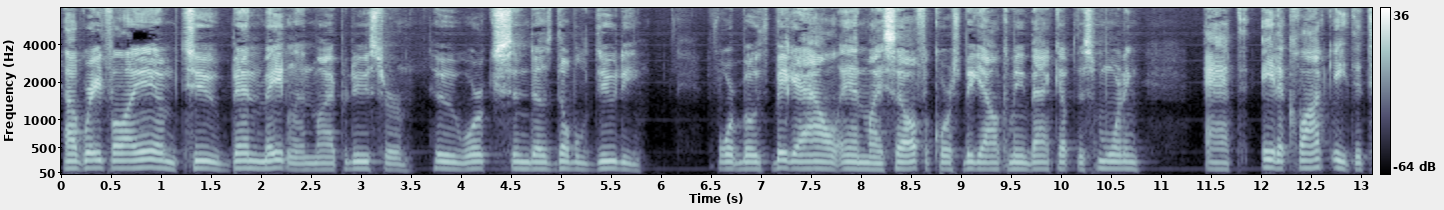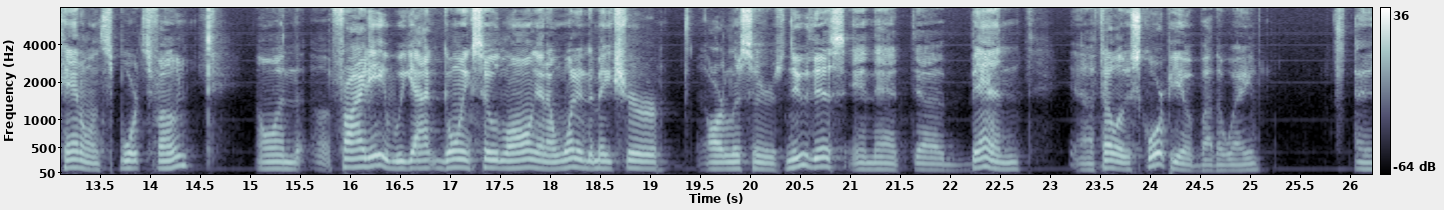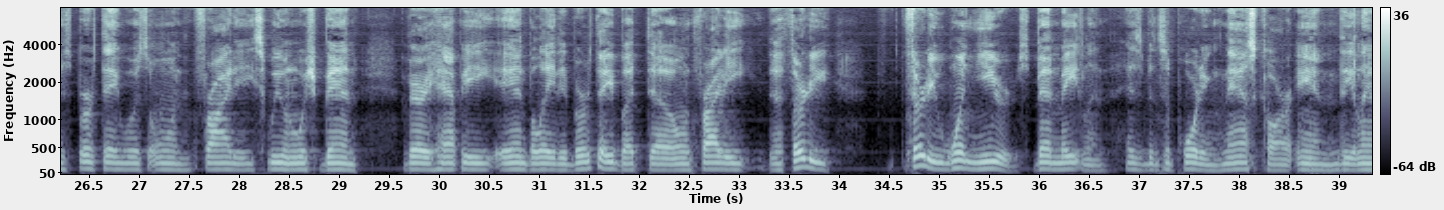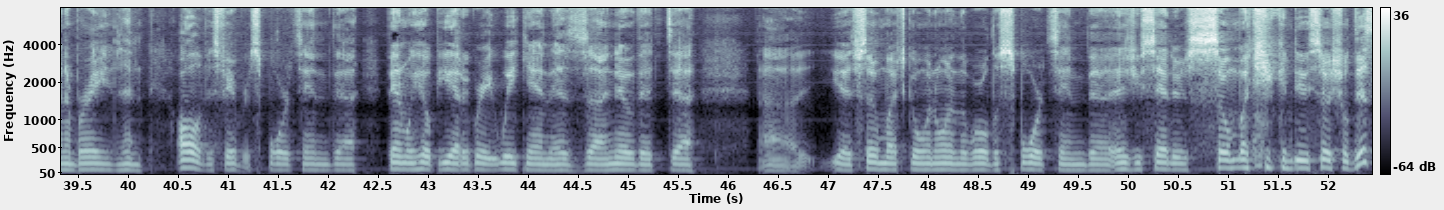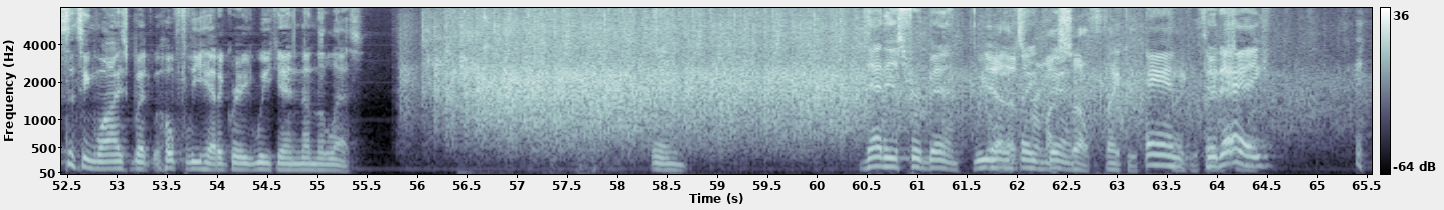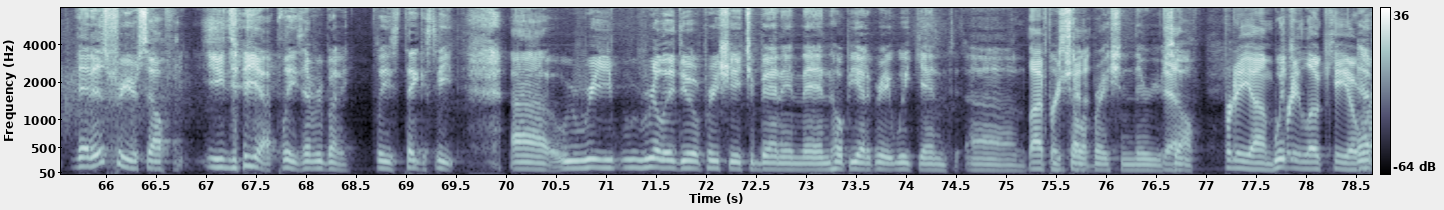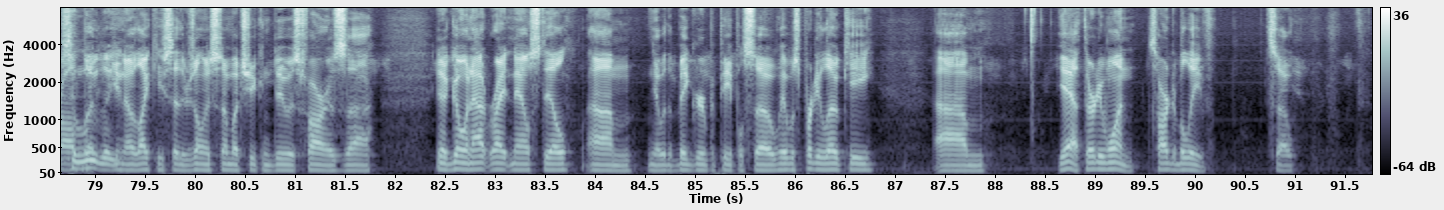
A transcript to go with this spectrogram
how grateful I am to Ben Maitland, my producer, who works and does double duty for both Big Al and myself. Of course, Big Al coming back up this morning at 8 o'clock, 8 to 10 on Sports Phone. On uh, Friday, we got going so long, and I wanted to make sure our listeners knew this and that uh, Ben, a fellow Scorpio, by the way, his birthday was on Friday. So we want to wish Ben a very happy and belated birthday. But uh, on Friday, the 30, 31 years, Ben Maitland has been supporting NASCAR and the Atlanta Braves and all of his favorite sports. And uh, Ben, we hope you had a great weekend, as I know that uh, you have so much going on in the world of sports. And uh, as you said, there's so much you can do social distancing wise, but hopefully you had a great weekend nonetheless. And that is for Ben. We yeah, want to that's thank for Ben. myself. Thank you. And Thank you. Thank you so today, that is for yourself. You, yeah, please, everybody, please take a seat. Uh, we, re, really do appreciate you, Ben, and, and hope you had a great weekend. Uh, I appreciate it. celebration there yourself. Yeah, pretty um, Which- pretty low key overall. absolutely. But, you know, like you said, there's only so much you can do as far as uh, you know going out right now. Still, um, you know, with a big group of people. So it was pretty low key. Um, yeah, 31. It's hard to believe. So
